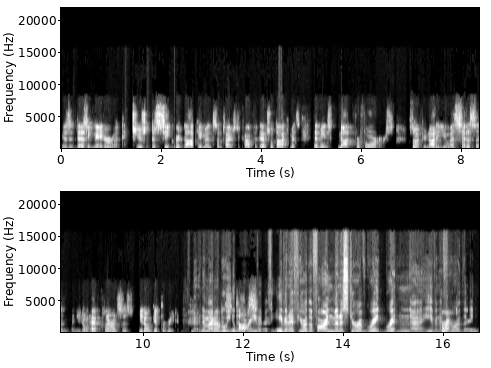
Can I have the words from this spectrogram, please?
is a designator attached used to secret documents, sometimes to confidential documents. That means not for foreigners. So if you're not a U.S. citizen and you don't have clearances, you don't get to read it. No, no matter who you are, even if even if you're the foreign minister of Great Britain, uh, even Correct. if you're the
